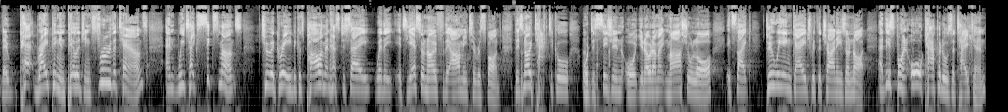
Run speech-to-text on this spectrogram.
They're pa- raping and pillaging through the towns. And we take six months to agree because Parliament has to say whether it's yes or no for the army to respond. There's no tactical or decision or, you know what I mean, martial law. It's like, do we engage with the Chinese or not? At this point, all capitals are taken.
